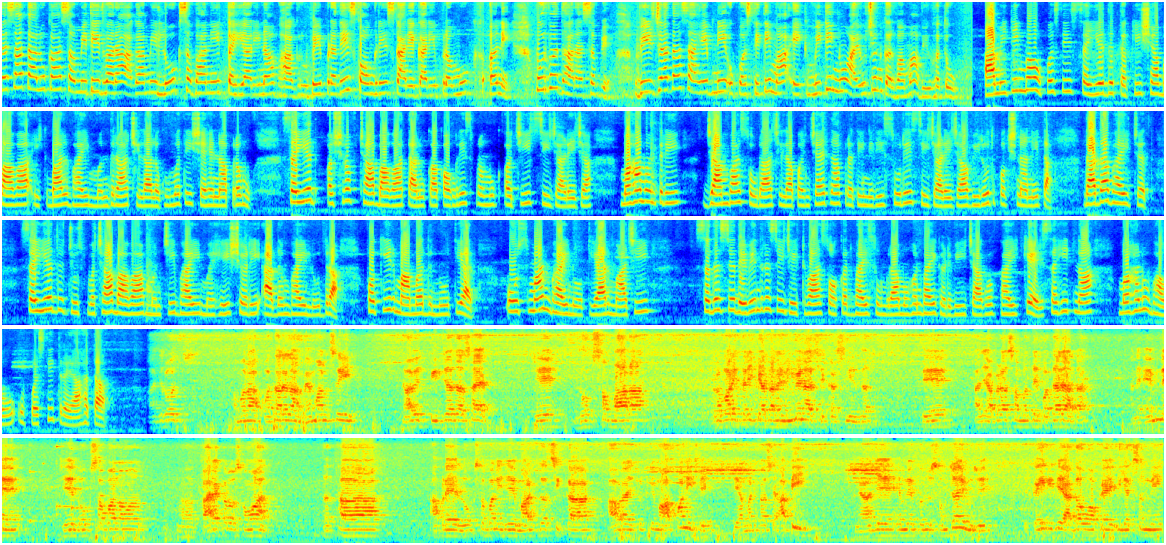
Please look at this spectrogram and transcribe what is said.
અબડાસા તાલુકા સમિતિ દ્વારા આગામી લોકસભાની તૈયારીના ભાગરૂપે પ્રદેશ કોંગ્રેસ કાર્યકારી પ્રમુખ અને પૂર્વ ધારાસભ્ય વીરજાદા સાહેબની ઉપસ્થિતિમાં એક મીટિંગનું આયોજન કરવામાં આવ્યું હતું. આ મીટિંગમાં ઉપસ્થિત સૈયદ તકીશા બાવા, ઇકબાલભાઈ મંદરા, જિલ્લા લઘુમતી શહેરના પ્રમુખ સૈયદ અશરફ છા બાવા, તાલુકા કોંગ્રેસ પ્રમુખ અજીતસિંહ જાડેજા, મહામંત્રી જાંબા સોડા, જિલ્લા પંચાયતના પ્રતિનિધિ સુરેશસિંહ જાડેજા, વિરોધ પક્ષના નેતા દાદાભાઈ જત, સૈયદ જુસ્બછા બાવા મંચીભાઈ મહેશ્વરી, આદમભાઈ લોદ્રા, ફકીર મામદ નોતિયાર, ઓસમાનભાઈ નોતિયાર, માજી સદસ્ય દેવેન્દ્રસિંહ જેઠવા, સોકતભાઈ સુમરા, મોહનભાઈ ગઢવી, જાગવકભાઈ કેર સહિતના મહાનુભાવો ઉપસ્થિત રહ્યા હતા. આજરોજ અમારા પધારેલા મહેમાન શ્રી જાવેદ પીરજાદા સાહેબ, જે લોકસભાના પ્રભારી તરીકે અત્યારે નિમેલા છે કચ્છની અંદર, તે આજે અબડાસા મધ્યે પધાર્યા હતા અને એમને જે લોકસભાનો કાર્યકરો સંવાદ તથા આપણે લોકસભાની જે માર્ગદર્શિકા આવનારી ચૂંટણીમાં આપવાની છે તે અમારી પાસે આપી અને આજે એમને બધું સમજાવ્યું છે કે કઈ રીતે અગાઉ આપણે ઇલેક્શનની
